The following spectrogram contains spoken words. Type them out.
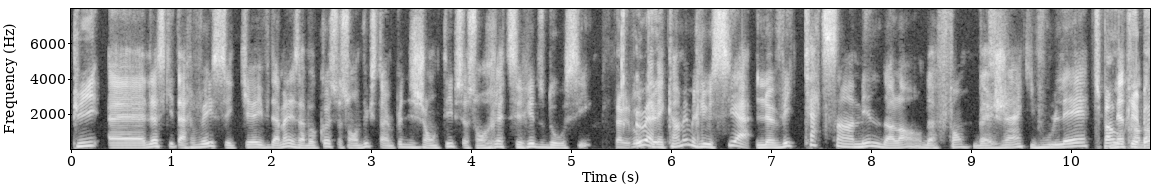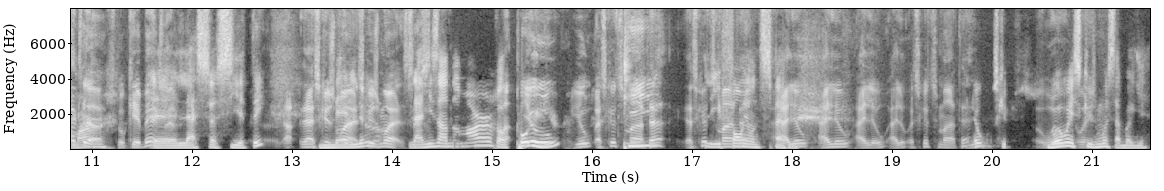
Puis là, ce qui est arrivé, c'est qu'évidemment, les avocats se sont vus que c'était un peu disjoncté, puis se sont retirés du dossier. Eux avaient quand même réussi à lever 400 000 de fonds de gens qui voulaient tu parles mettre au Québec, en demeure là. au Québec, euh, la société. Ah, excuse-moi, Mais là, excuse-moi. La mise en demeure n'a Ah, pas yo, eu lieu. Yo, est-ce que tu m'entends? Est-ce que tu les fonds, ils ont disparu. Allô, allô, allô, allô. Est-ce que tu m'entends? Allô? Excuse- Oui, Oui, oui, oui. excuse-moi, ça buguait.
